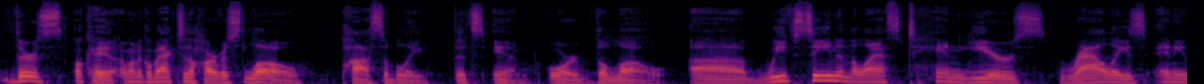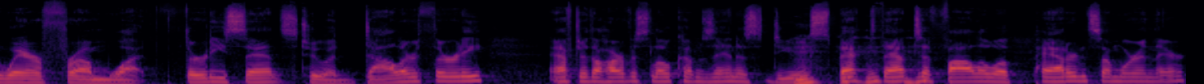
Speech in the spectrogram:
there's okay i want to go back to the harvest low possibly that's in or the low uh, we've seen in the last 10 years rallies anywhere from what 30 cents to a dollar 30 after the harvest low comes in is do you expect that to follow a pattern somewhere in there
